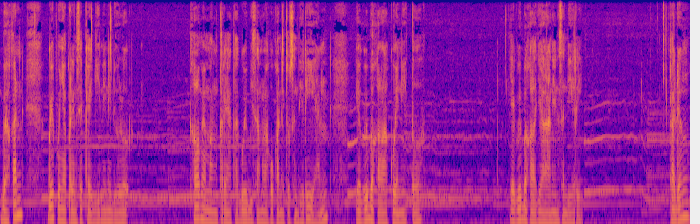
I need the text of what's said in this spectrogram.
Bahkan gue punya prinsip kayak gini nih dulu. Kalau memang ternyata gue bisa melakukan itu sendirian ya gue bakal lakuin itu. Ya gue bakal jalanin sendiri Kadang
